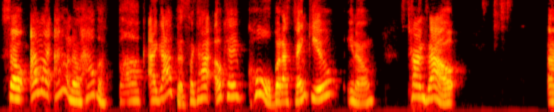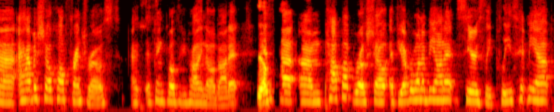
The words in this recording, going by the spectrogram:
so I'm like, I don't know how the fuck I got this. Like, how, okay, cool, but I thank you. You know, turns out uh, I have a show called French Roast. I, I think both of you probably know about it. Yep. It's a um, pop up roast show. If you ever want to be on it, seriously, please hit me up.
